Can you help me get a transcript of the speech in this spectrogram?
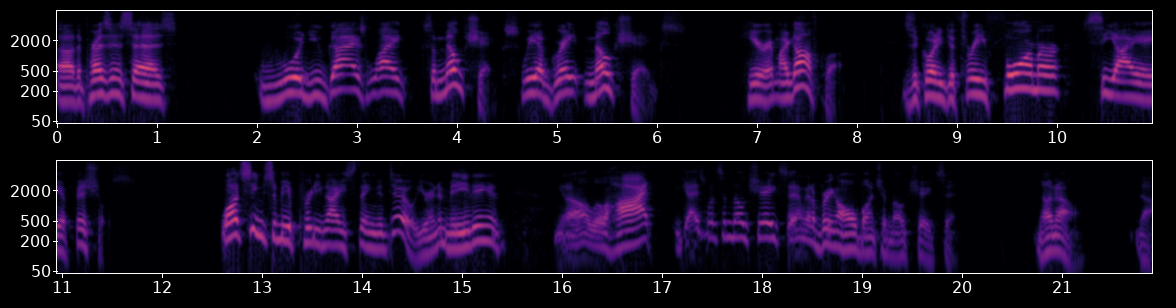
uh, the president says, Would you guys like some milkshakes? We have great milkshakes here at my golf club. This is according to three former CIA officials. Well, it seems to be a pretty nice thing to do. You're in a meeting, you know, a little hot. You guys want some milkshakes? I'm going to bring a whole bunch of milkshakes in. No, no, no.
